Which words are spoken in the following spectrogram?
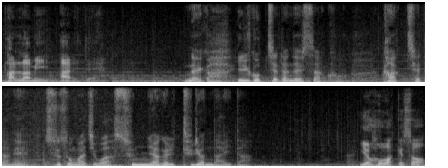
발람이 아뢰되 내가 일곱 제단을 쌓고 각 제단에 수송아지와 순양을 드렸나이다. 여호와께서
